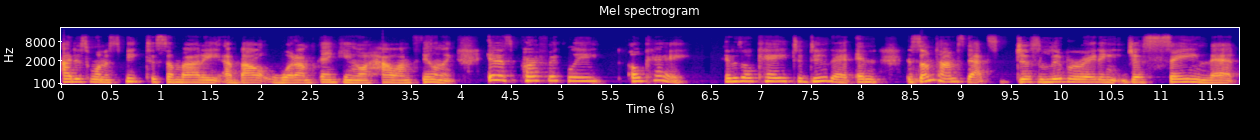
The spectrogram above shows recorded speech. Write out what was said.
I just want to speak to somebody about what I'm thinking or how I'm feeling." It is perfectly okay it is okay to do that and sometimes that's just liberating just saying that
